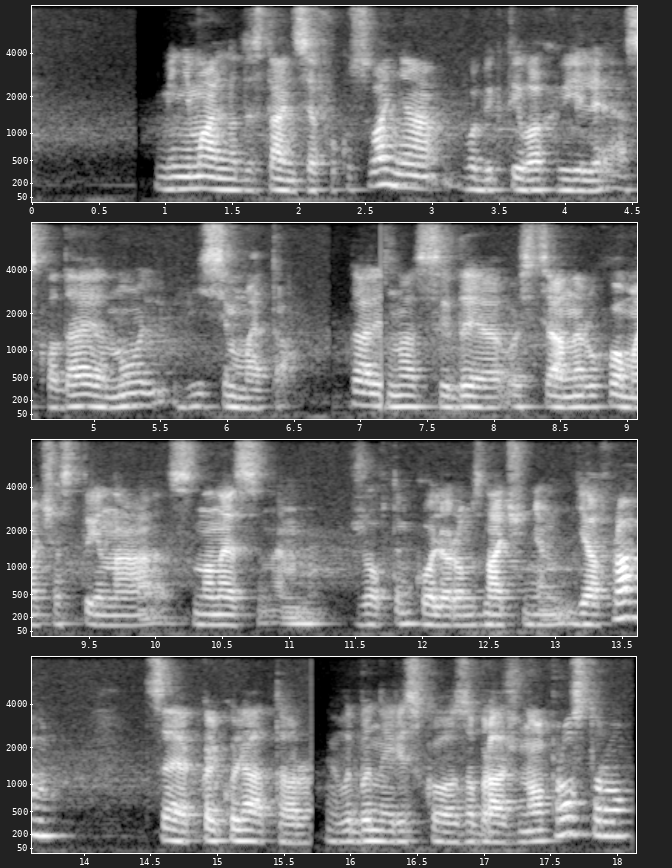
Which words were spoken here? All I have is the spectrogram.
Мінімальна дистанція фокусування в об'єктивах Вілі складає 0,8 метра. Далі у нас йде ось ця нерухома частина з нанесеним жовтим кольором значенням діафрагм. Це калькулятор глибини різкого зображеного простору.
